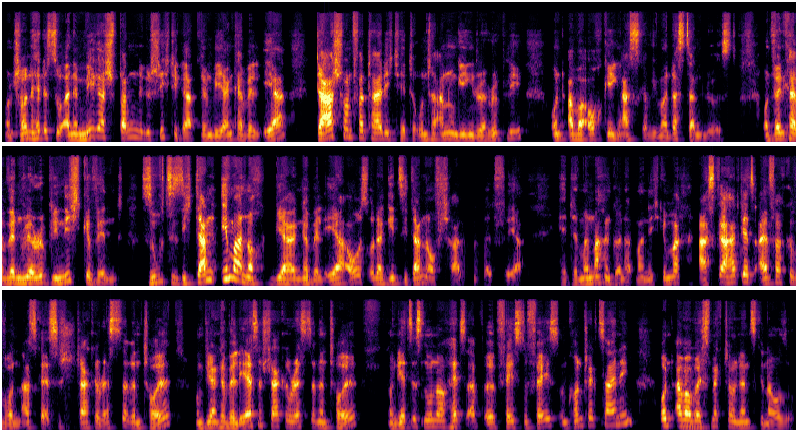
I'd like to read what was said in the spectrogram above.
Und schon hättest du eine mega spannende Geschichte gehabt, wenn Bianca Belair da schon verteidigt hätte, unter anderem gegen Rhea Ripley und aber auch gegen Asuka, wie man das dann löst. Und wenn, wenn Rhea Ripley nicht gewinnt, sucht sie sich dann immer noch Bianca Belair aus oder geht sie dann auf Charlotte Flair? Hätte man machen können, hat man nicht gemacht. Asuka hat jetzt einfach gewonnen. Asuka ist eine starke Wrestlerin, toll. Und Bianca Belair ist eine starke Wrestlerin, toll. Und jetzt ist nur noch Heads-up, äh, Face-to-Face und Contract-Signing. Und aber mhm. bei SmackDown ganz genauso.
